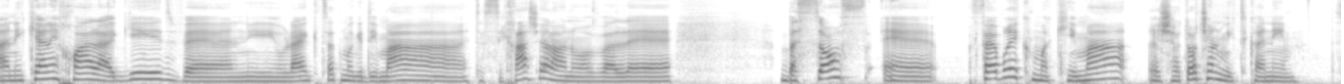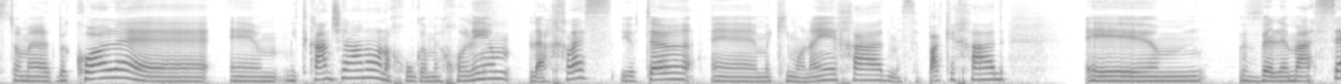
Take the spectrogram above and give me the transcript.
אני כן יכולה להגיד, ואני אולי קצת מקדימה את השיחה שלנו, אבל אה, בסוף, פבריק מקימה רשתות של מתקנים. זאת אומרת, בכל אה, אה, מתקן שלנו אנחנו גם יכולים לאכלס יותר אה, מקמעונאי אחד, מספק אחד, אה, ולמעשה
